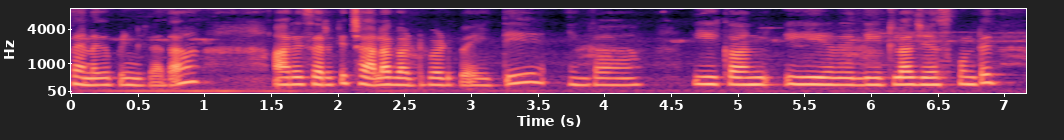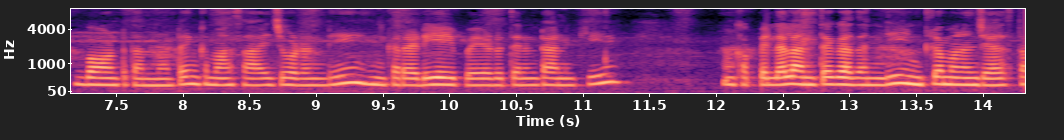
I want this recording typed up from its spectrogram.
శనగపిండి కదా. ఆరేసరికి చాలా గట్టిపడిపోయిద్ది. ఇంకా ఈ కన్ ఈ ఇది ఇట్లా చేసుకుంటే బాగుంటుంది అనమాట ఇంకా మా సాయి చూడండి ఇంకా రెడీ అయిపోయాడు తినటానికి. ఇంకా పిల్లలు అంతే కదండి ఇంట్లో మనం చేస్తూ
